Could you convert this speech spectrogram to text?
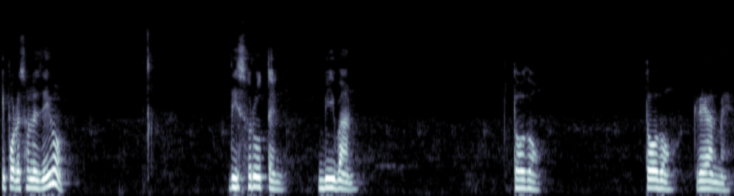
Y por eso les digo, disfruten, vivan todo, todo, créanme,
